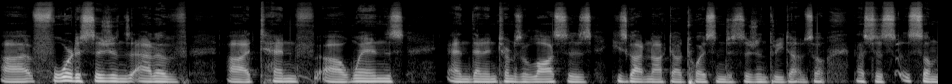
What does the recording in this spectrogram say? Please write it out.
Uh, four decisions out of uh, ten uh, wins. And then in terms of losses, he's got knocked out twice in decision three times. So that's just some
